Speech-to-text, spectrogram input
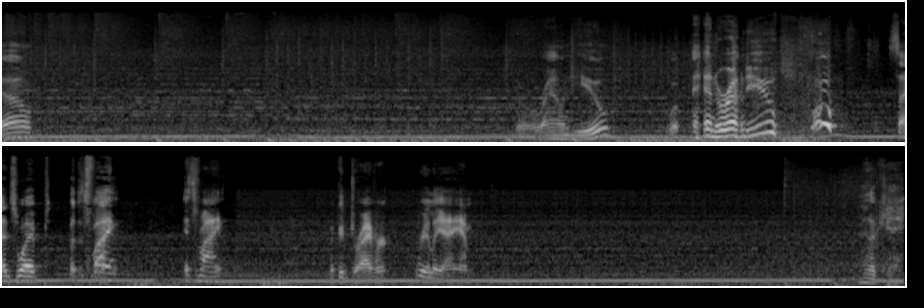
Go. Go around you. Whoop, and around you. Whoa! Sideswiped, but it's fine. It's fine. I'm a good driver. Really, I am. Okay.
